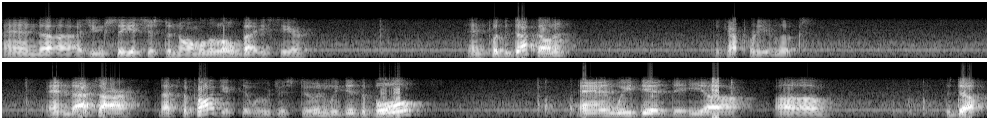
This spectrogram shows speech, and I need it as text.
And uh, as you can see, it's just a normal little old base here. And put the duck on it. Look how pretty it looks. And that's our that's the project that we were just doing. We did the bull, and we did the uh, uh, the duck.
